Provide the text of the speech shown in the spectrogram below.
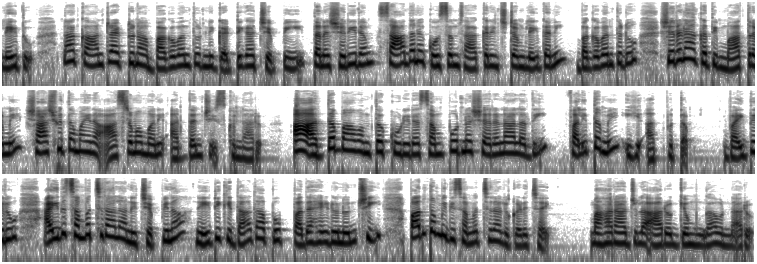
లేదు నా కాంట్రాక్టు నా భగవంతుడిని గట్టిగా చెప్పి తన శరీరం సాధన కోసం సహకరించటం లేదని భగవంతుడు శరణాగతి మాత్రమే శాశ్వతమైన ఆశ్రమం అని అర్థం చేసుకున్నారు. ఆ అర్థభావంతో కూడిన సంపూర్ణ శరణాలది ఫలితమే ఈ అద్భుతం. వైద్యులు ఐదు సంవత్సరాలని చెప్పినా నేటికి దాదాపు పదహేడు నుంచి పంతొమ్మిది సంవత్సరాలు గడిచాయి. మహారాజుల ఆరోగ్యంగా ఉన్నారు.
